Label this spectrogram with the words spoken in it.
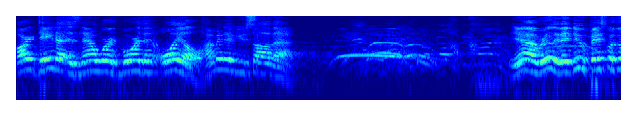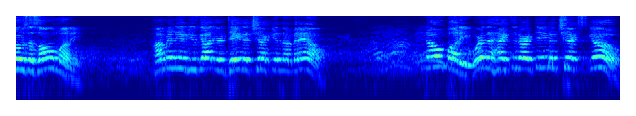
Our data is now worth more than oil. How many of you saw that? Yeah, really, they do. Facebook owes us all money. How many of you got your data check in the mail? Nobody. Where the heck did our data checks go?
